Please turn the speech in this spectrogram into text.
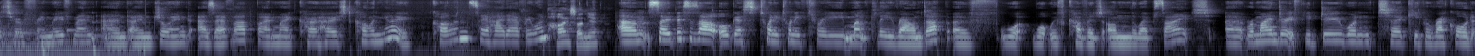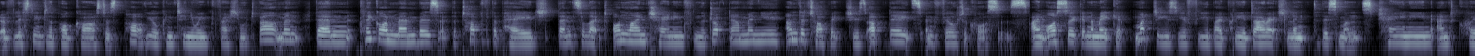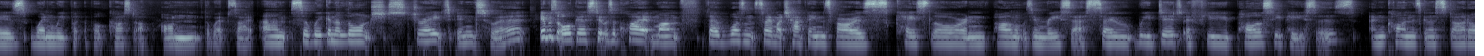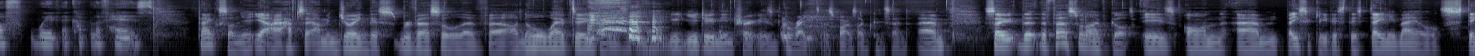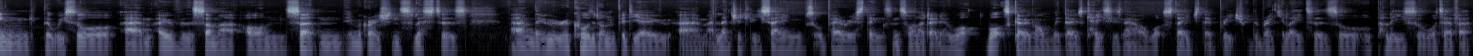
editor of Free Movement, and I'm joined as ever by my co host, Colin Yeo. Colin, say hi to everyone. Hi, Sonia. Um, so, this is our August 2023 monthly roundup of what, what we've covered on the website. Uh, reminder if you do want to keep a record of listening to the podcast as part of your continuing professional development, then click on members at the top of the page, then select online training from the drop down menu. Under topic, choose updates and filter courses. I'm also going to make it much easier for you by putting a direct link to this month's training and quiz when we put the podcast up on the website. Um, so, we're going to launch straight into it. It was August, it was a quiet month. There wasn't so much happening as far as case law, and Parliament was in recess. So we did a few policy pieces, and Colin is going to start off with a couple of his. Thanks, Sonia. Yeah, I have to say, I'm enjoying this reversal of uh, our normal way of doing things. you, you, doing the intro is great, as far as I'm concerned. Um, so the the first one I've got is on um, basically this this Daily Mail sting that we saw um, over the summer on certain immigration solicitors um, who were recorded on video, um, allegedly saying sort of various things and so on. I don't know what what's going on with those cases now, or what stage they've reached with the regulators or, or police or whatever.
